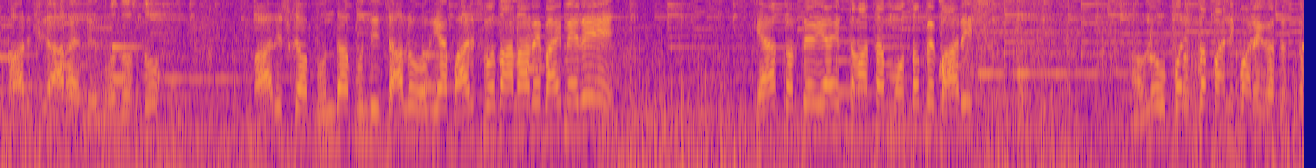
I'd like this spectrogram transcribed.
बारिश आ रहा है वो दोस्तों। बारिश का बूंदा बूंदी चालू हो गया। बारिश बहुत आना रहे भाई मेरे। क्या करते हो यार इतना अच्छा मौसम पे बारिश? हम लोग ऊपर इतना पानी तो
